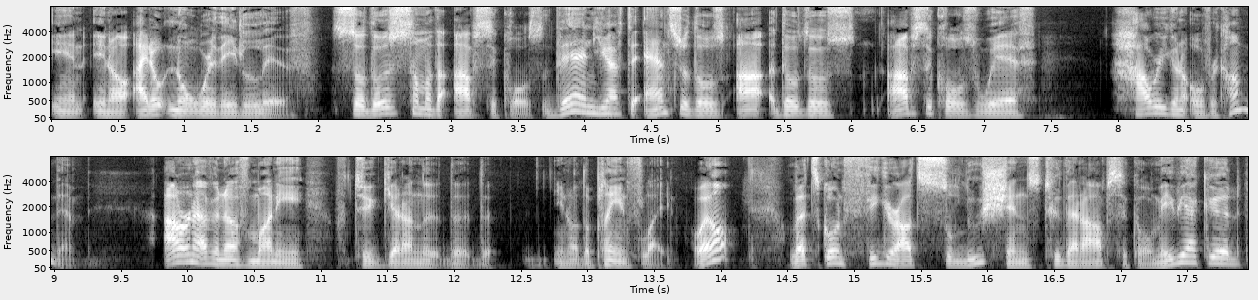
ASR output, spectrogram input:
in you know I don't know where they live. So those are some of the obstacles. Then you have to answer those uh, those those obstacles with how are you going to overcome them? I don't have enough money to get on the, the, the you know the plane flight. Well, let's go and figure out solutions to that obstacle. Maybe I could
